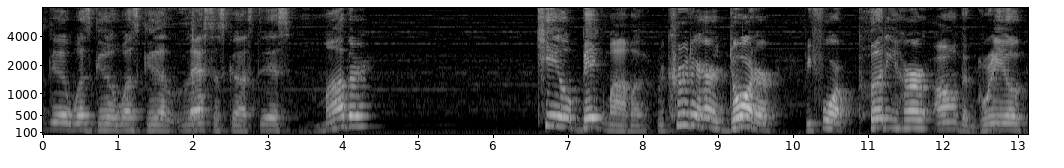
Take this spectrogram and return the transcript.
good? What's good? What's good? Let's discuss this. Mother killed Big Mama, recruited her daughter before putting her on the grill.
